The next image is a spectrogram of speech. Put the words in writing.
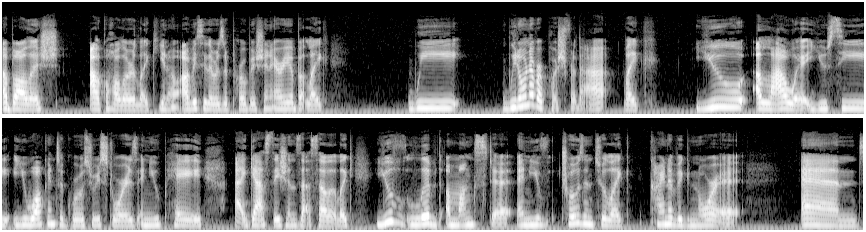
abolish alcohol or like you know obviously there was a prohibition area but like we we don't ever push for that. Like you allow it. You see you walk into grocery stores and you pay at gas stations that sell it. Like you've lived amongst it and you've chosen to like kind of ignore it. And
